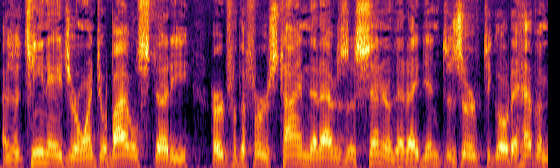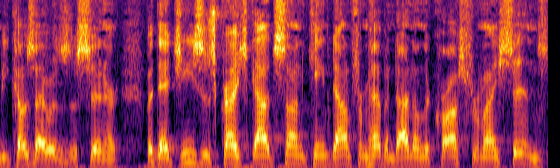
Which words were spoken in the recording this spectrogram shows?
As a teenager, I went to a Bible study, heard for the first time that I was a sinner, that I didn't deserve to go to heaven because I was a sinner, but that Jesus Christ, God's Son, came down from heaven, died on the cross for my sins,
